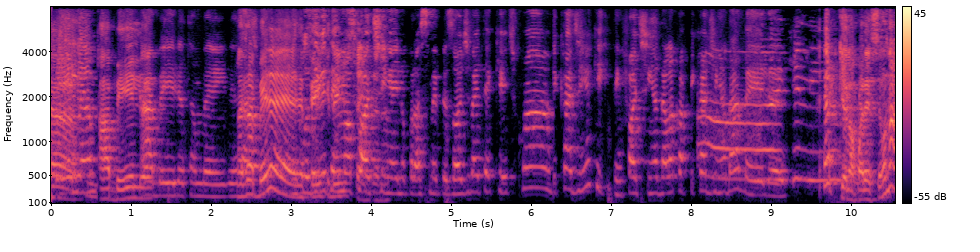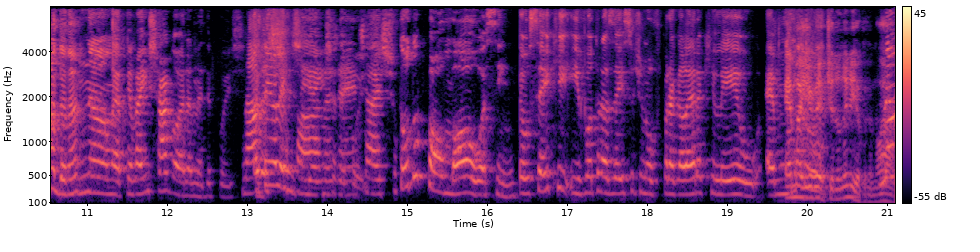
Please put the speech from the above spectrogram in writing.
a Abelha. a abelha. A abelha também, verdade. Mas a abelha é Inclusive fake tem uma sempre, fotinha né? aí no próximo episódio, vai ter Kate com a picadinha aqui, que tem fotinha dela com a picadinha da abelha. É porque não apareceu nada, né? Não, é porque vai inchar agora, né, depois. Nada eu tenho de alergia, chupada, incha gente. depois. Ai, chu- Todo Paul Mall, assim, eu sei que, e vou trazer isso de novo pra galera que leu, é muito... É mais divertido no livro, não é? Não,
